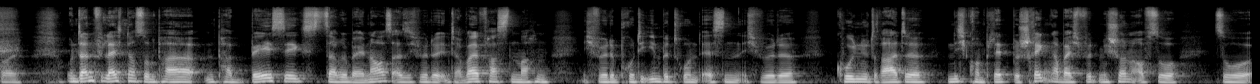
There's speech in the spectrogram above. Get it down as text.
Toll. Und dann vielleicht noch so ein paar, ein paar Basics darüber hinaus. Also ich würde Intervallfasten machen, ich würde proteinbetont essen, ich würde Kohlenhydrate nicht komplett beschränken, aber ich würde mich schon auf so so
